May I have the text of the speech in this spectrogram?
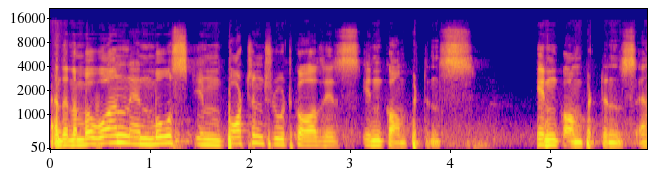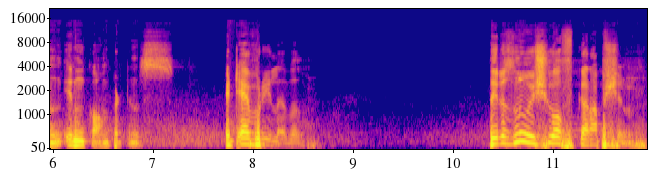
And the number one and most important root cause is incompetence. Incompetence and incompetence at every level. There is no issue of corruption.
